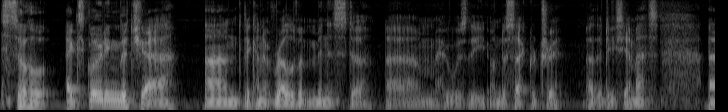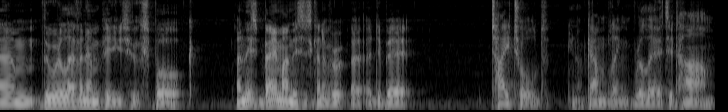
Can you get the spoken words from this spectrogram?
So, excluding the chair and the kind of relevant minister, um, who was the undersecretary at the DCMS, um, there were 11 MPs who spoke. And this, bear in mind, this is kind of a, a debate titled you know, gambling related harm.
